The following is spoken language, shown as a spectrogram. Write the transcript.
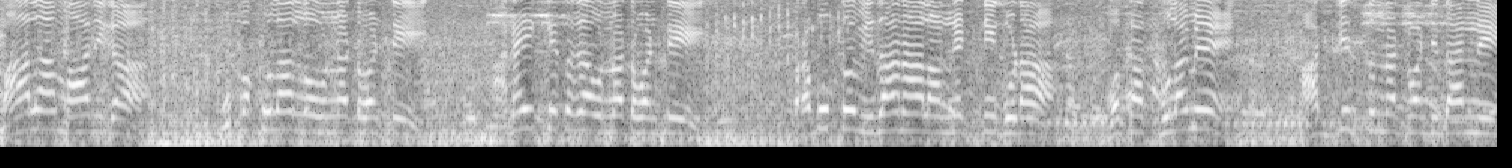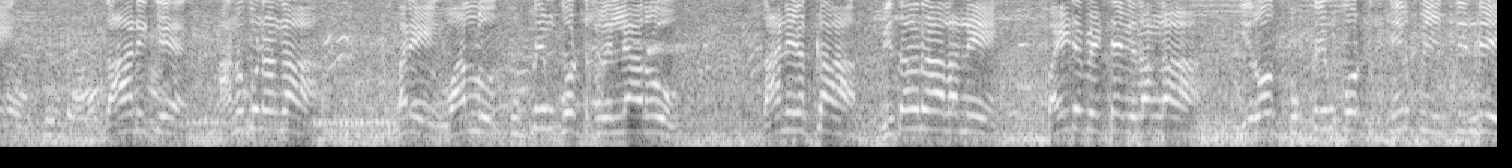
మాలా మాదిగా ఉపకులాల్లో ఉన్నటువంటి అనైక్యతగా ఉన్నటువంటి ప్రభుత్వ విధానాలన్నింటినీ కూడా ఒక కులమే అర్జిస్తున్నటువంటి దాన్ని దానికి అనుగుణంగా మరి వాళ్ళు సుప్రీంకోర్టుకు వెళ్ళారు. దాని యొక్క విధానాలని బయటపెట్టే విధంగా ఈరోజు సుప్రీంకోర్టు తీర్పు ఇచ్చింది.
